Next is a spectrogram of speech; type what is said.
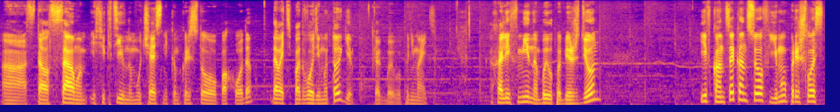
а, стал самым эффективным участником крестового похода. Давайте подводим итоги, как бы вы понимаете. Халиф Мина был побежден, и в конце концов ему пришлось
